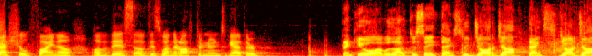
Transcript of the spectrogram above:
Special final of this of this wonderful afternoon together. Thank you. I would like to say thanks to Georgia. Thanks, Georgia.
